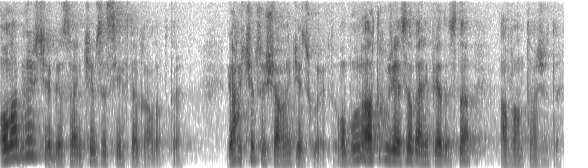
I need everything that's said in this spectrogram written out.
ola bilər ki, məsələn kimsə sinifdə qalıbdı. Və yaxud kimsə uşağını gec qoyubdu. O bunun artıq riyaziyyat olimpiadasında avantajıdır.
